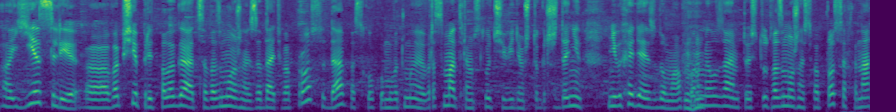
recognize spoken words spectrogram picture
А если э, вообще предполагается возможность задать вопросы, да, поскольку мы, вот мы рассматриваем случай, видим, что гражданин, не выходя из дома, оформил угу. займ, то есть тут возможность вопросов, она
